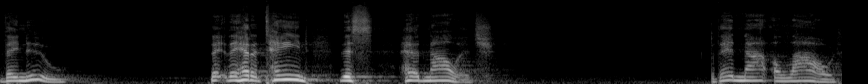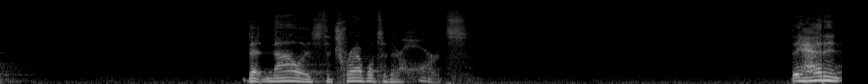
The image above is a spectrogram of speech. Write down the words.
they knew, they, they had attained this head knowledge, but they had not allowed that knowledge to travel to their hearts. They hadn't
